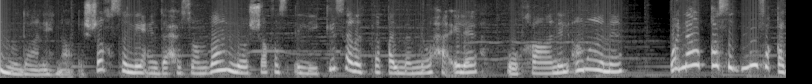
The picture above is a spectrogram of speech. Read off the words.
المدان هنا. الشخص اللي عنده حسن ظن له الشخص اللي كسر الثقة الممنوحة إليه وخان الأمانة. وهنا القصد مو فقط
